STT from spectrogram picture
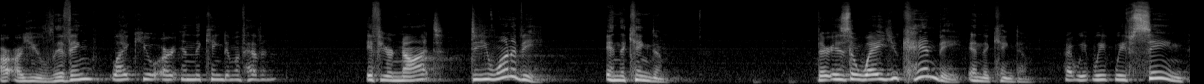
are, you living like you are in the kingdom of heaven? If you're not, do you want to be in the kingdom? There is a way you can be in the kingdom. Right? We, we, we've seen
